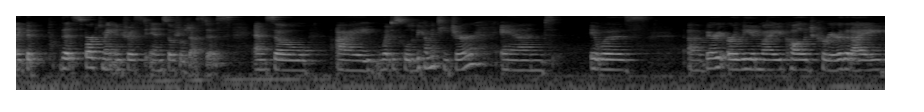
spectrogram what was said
like that that sparked my interest in social justice. And so I went to school to become a teacher, and it was uh, very early in my college career that I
